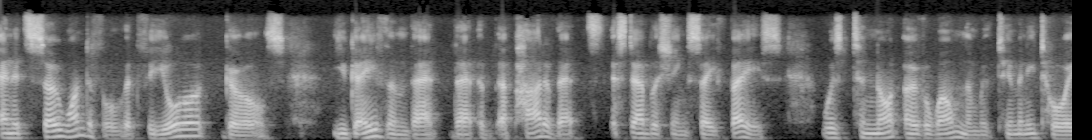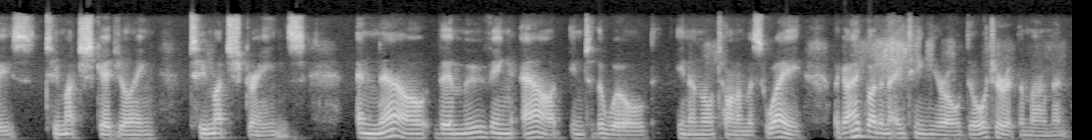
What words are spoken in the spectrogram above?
And it's so wonderful that for your girls, you gave them that that a, a part of that establishing safe base was to not overwhelm them with too many toys, too much scheduling, too much screens. And now they're moving out into the world in an autonomous way. Like I've got an 18 year old daughter at the moment,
